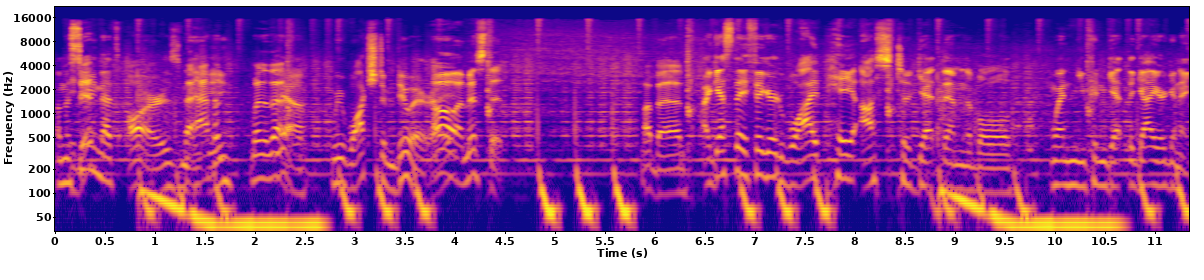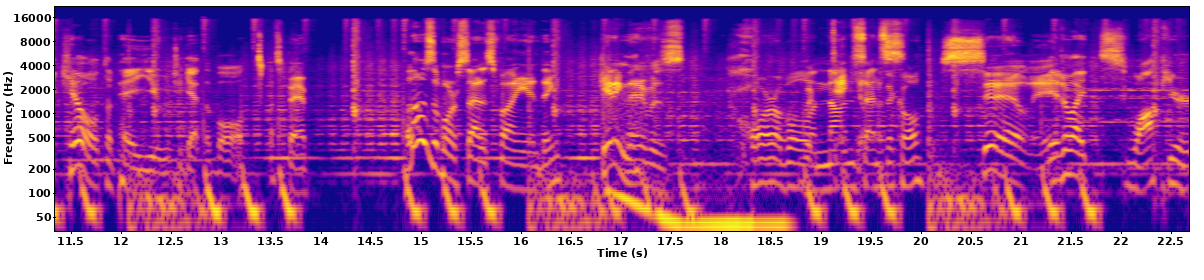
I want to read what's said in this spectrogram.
I'm assuming that's ours. that maybe. happened? When did that happen? Yeah, we watched him do it. Oh, right? Oh, I missed it. My bad. I guess they figured why pay us to get them the bowl when you can get the guy you're gonna kill to pay you to get the bowl. That's fair. Well, that was a more satisfying ending. Getting there was Horrible and ridiculous. nonsensical. You silly. had to like swap your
